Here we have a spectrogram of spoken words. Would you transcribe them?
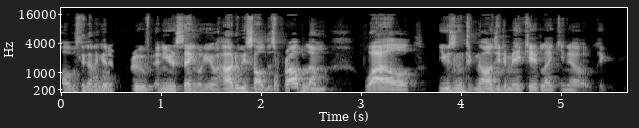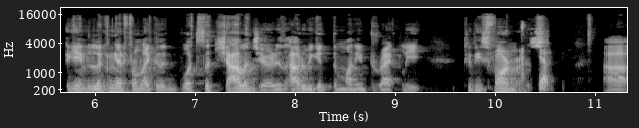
obviously going to get mm-hmm. improved. And you're saying, okay, well, how do we solve this problem while using technology to make it like you know, like again, looking at from like what's the challenge here is how do we get the money directly to these farmers? Yep. Uh,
